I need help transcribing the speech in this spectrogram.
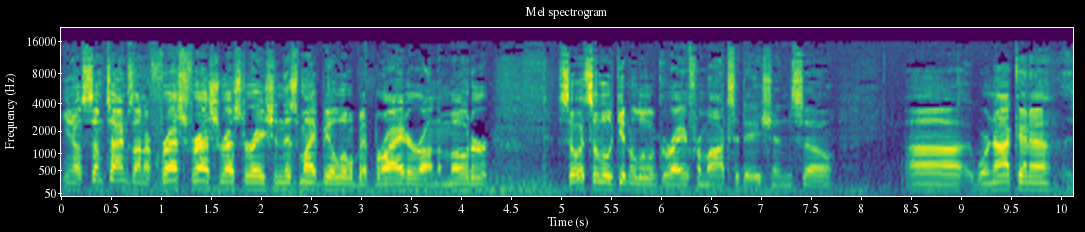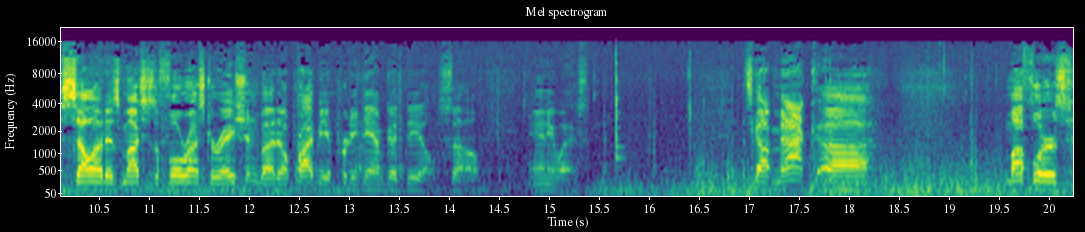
you know, sometimes on a fresh, fresh restoration, this might be a little bit brighter on the motor. So it's a little getting a little gray from oxidation. So uh, we're not going to sell it as much as a full restoration, but it'll probably be a pretty damn good deal. So, anyways, it's got Mac uh, mufflers.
